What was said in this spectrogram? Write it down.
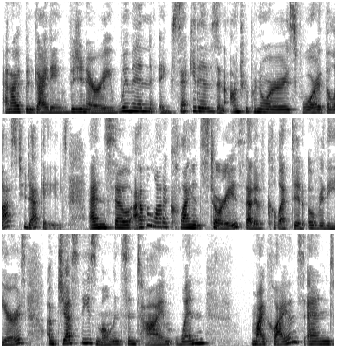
And I've been guiding visionary women, executives, and entrepreneurs for the last two decades. And so I have a lot of client stories that have collected over the years of just these moments in time when my clients and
